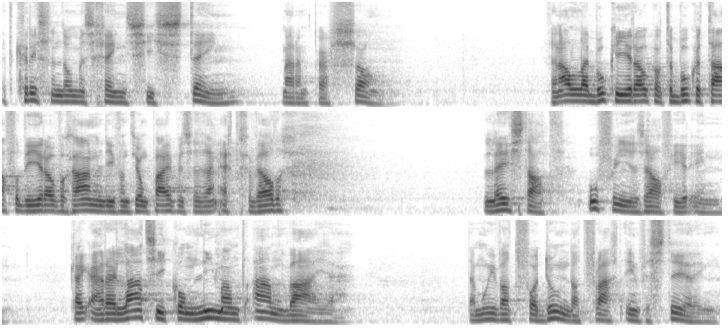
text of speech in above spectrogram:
Het christendom is geen systeem, maar een persoon. Er zijn allerlei boeken hier ook op de boekentafel die hierover gaan. En die van John Piper zijn echt geweldig. Lees dat. Oefen jezelf hierin. Kijk, een relatie komt niemand aanwaaien. Daar moet je wat voor doen. Dat vraagt investering.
